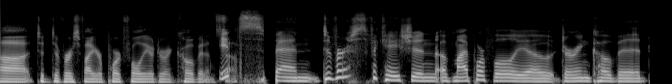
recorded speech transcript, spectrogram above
uh, to diversify your portfolio during covid and stuff It's been diversification of my portfolio during COVID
